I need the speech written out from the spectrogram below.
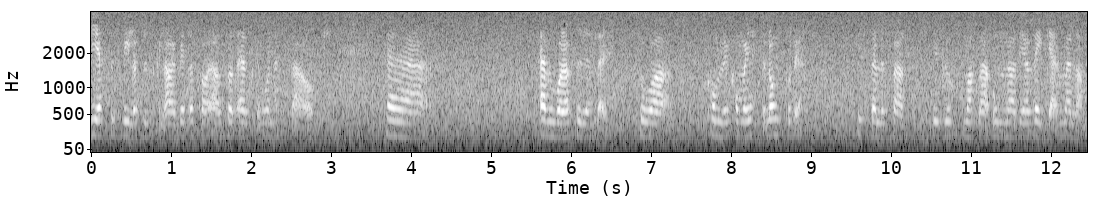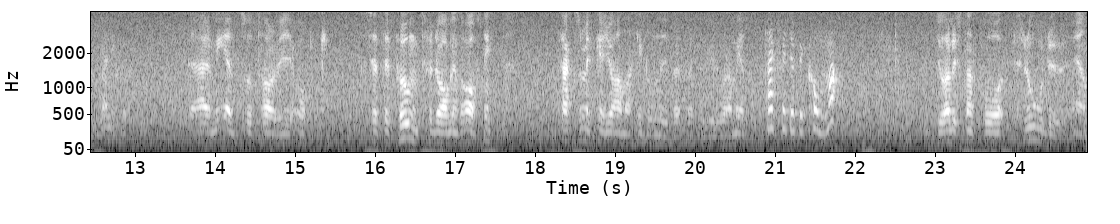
Jesus vill att vi skulle arbeta för, alltså att älska vår nästa och eh, även våra fiender, så kommer vi komma jättelångt på det. Istället för att bygga upp massa onödiga väggar mellan människor. Därmed så tar vi och sätter punkt för dagens avsnitt. Tack så mycket Johanna Hägglund Nyberg för att du ville vara med. Tack för att jag fick komma. Du har lyssnat på Tror du? En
